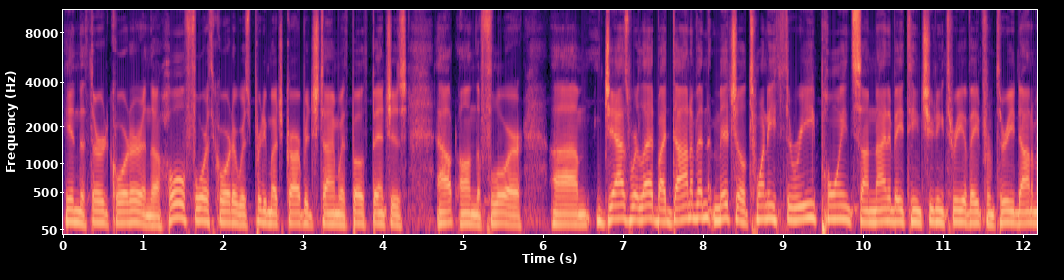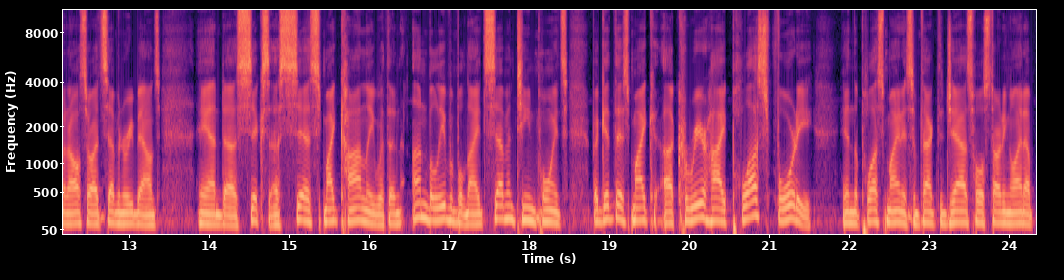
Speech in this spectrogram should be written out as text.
in the third quarter, and the whole fourth quarter was pretty much garbage time with both benches out on the floor. Um, Jazz were led by Donovan Mitchell, 23 points on 9 of 18, shooting 3 of 8 from 3. Donovan also had 7 rebounds and uh, 6 assists. Mike Conley with an unbelievable night, 17 points. But get this, Mike, a career high plus 40 in the plus minus. In fact, the Jazz whole starting lineup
